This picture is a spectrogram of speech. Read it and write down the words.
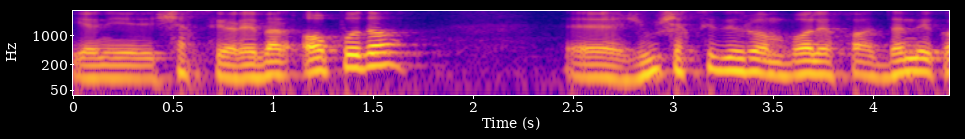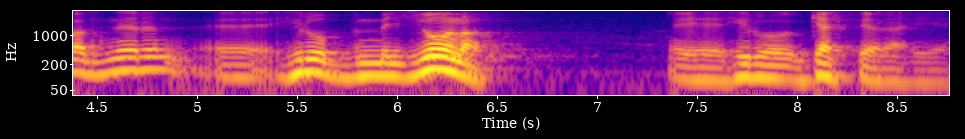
يعني شخصي ريبر أبودا جو شخصي ديرو مبالي خا دمي قاب نيرن هيرو بمليونا هيرو قلب راهي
